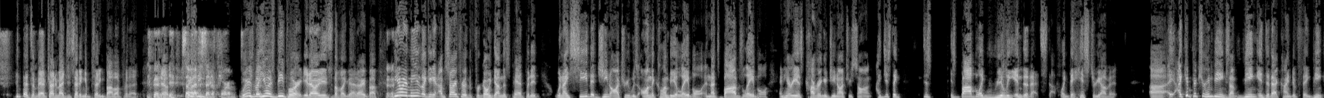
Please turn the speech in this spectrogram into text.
That's amazing. I'm trying to imagine setting setting Bob up for that. You know, yeah, someone had to set up for him. Where's my USB port? You know, I mean, stuff like that. All right, Bob. You know what I mean? Like again, I'm sorry for for going down this path, but it when I see that Gene Autry was on the Columbia label and that's Bob's label, and here he is covering a Gene Autry song, I just think is Bob like really into that stuff, like the history of it? Uh, I, I can picture him being some being into that kind of thing, being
